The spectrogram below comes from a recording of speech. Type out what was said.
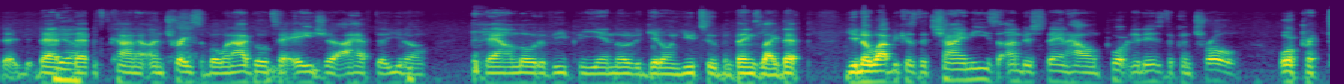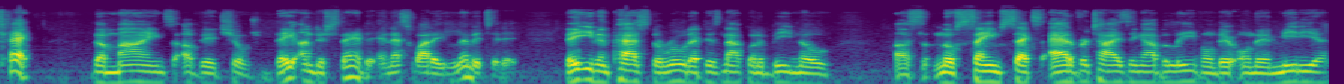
that that, yeah. that is kind of untraceable. When I go to Asia, I have to, you know, download a VPN in order to get on YouTube and things like that. You know why? Because the Chinese understand how important it is to control or protect the minds of their children. They understand it, and that's why they limited it. They even passed the rule that there's not going to be no uh, no same-sex advertising, I believe, on their on their media,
